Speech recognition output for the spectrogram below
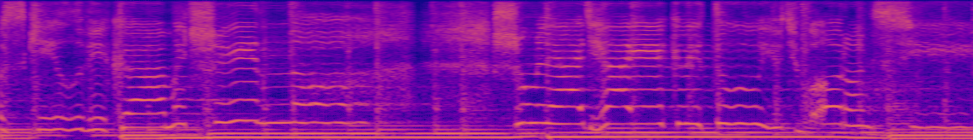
Оскіл віками чинно, шумлять гаї, квітують воронці,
